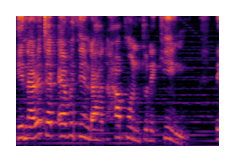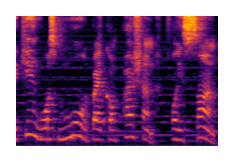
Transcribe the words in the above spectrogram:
He narrated everything that had happened to the king. The king was moved by compassion for his son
